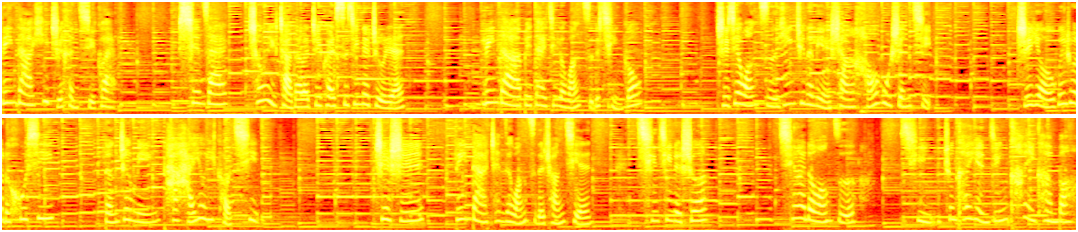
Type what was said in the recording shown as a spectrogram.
琳达一直很奇怪，现在终于找到了这块丝巾的主人。琳达被带进了王子的寝宫，只见王子英俊的脸上毫无生气，只有微弱的呼吸，能证明他还有一口气。这时，琳达站在王子的床前，轻轻地说：“亲爱的王子，请睁开眼睛看一看吧。”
